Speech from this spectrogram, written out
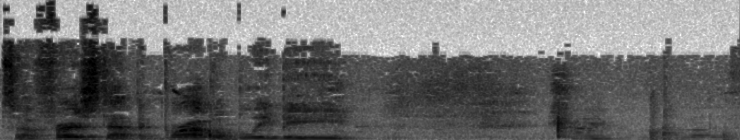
So first step would probably be Try and remove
